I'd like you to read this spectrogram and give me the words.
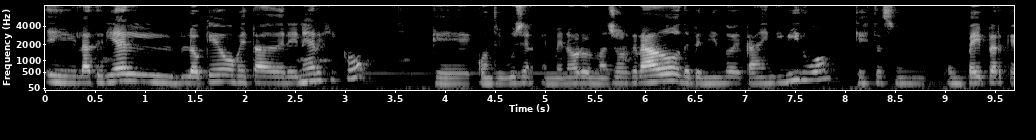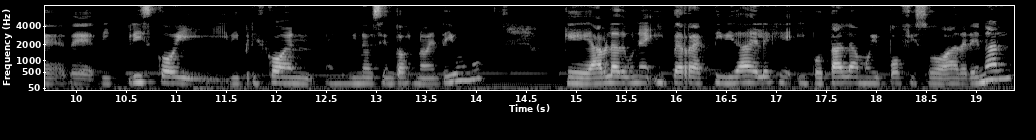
eh, la teoría del bloqueo beta-adrenérgico, que contribuye en menor o en mayor grado dependiendo de cada individuo, que este es un, un paper que de Diprisco y Diprisco en, en 1991 que habla de una hiperreactividad del eje hipotálamo hipófiso adrenal,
